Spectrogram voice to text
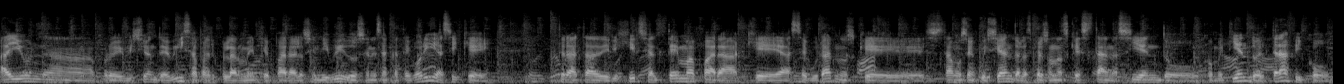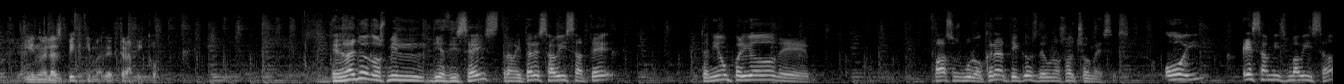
hay una prohibición de visa particularmente para los individuos en esa categoría, así que trata de dirigirse al tema para que asegurarnos que estamos enjuiciando a las personas que están haciendo, cometiendo el tráfico y no las víctimas del tráfico. En el año 2016, tramitar esa visa T tenía un periodo de pasos burocráticos de unos ocho meses. Hoy, esa misma visa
